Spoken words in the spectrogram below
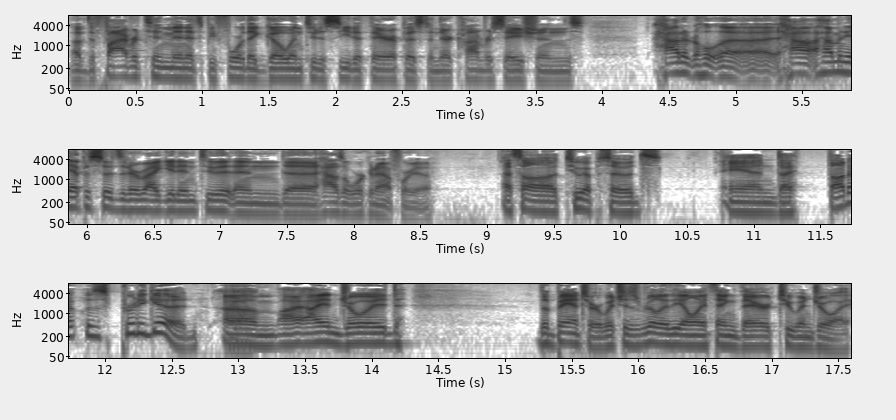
of the five or ten minutes before they go into to see the therapist and their conversations. How did uh, how how many episodes did everybody get into it, and uh, how's it working out for you? I saw two episodes and I thought it was pretty good. Um, I, I enjoyed the banter, which is really the only thing there to enjoy.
